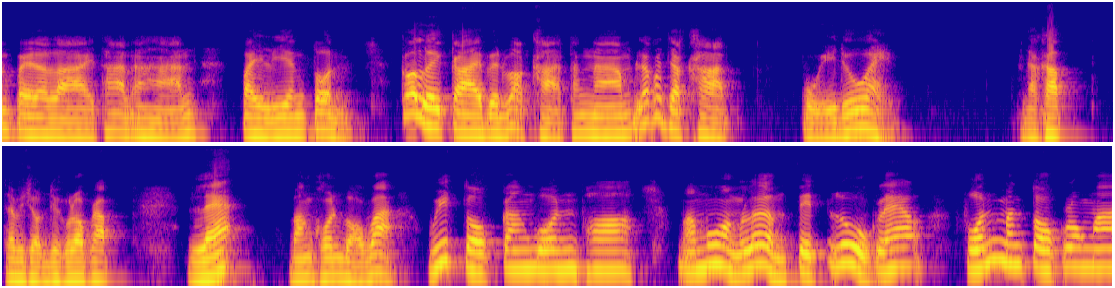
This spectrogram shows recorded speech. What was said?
ำไปละลายธาตุอาหารไปเลี้ยงต้น ก็เลยกลายเป็นว่าขาดทั้งน้ำแล้วก็จะขาดปุ๋ยด้วยนะครับท่านผู้ชมที่เคารพครับ และบางคนบอกว่า วิตกกังวลพอมะม่วงเริ่มติดลูกแล้ว ฝนมันตกลงมา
